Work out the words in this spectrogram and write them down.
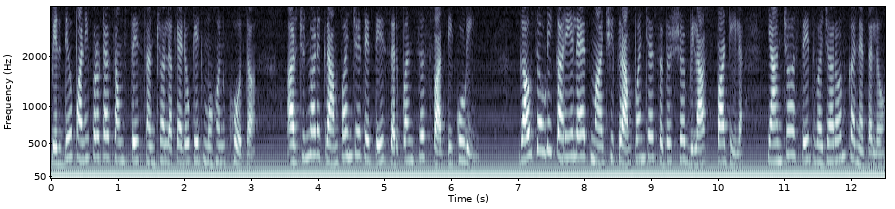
बिरदेव पाणीपुरवठा संस्थेत संचालक ॲडव्होकेट मोहन खोत अर्जुनवाड ग्रामपंचायत येथे सरपंच स्वाती कोळी गावचौडी कार्यालयात माजी ग्रामपंचायत सदस्य विलास पाटील यांच्या हस्ते ध्वजारोहण करण्यात आलं.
